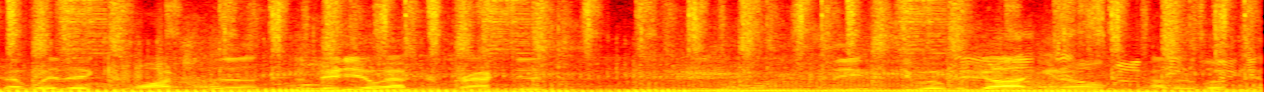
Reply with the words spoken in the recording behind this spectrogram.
That way they can watch the, the video after practice. See, see what we got, you know, how they're looking.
